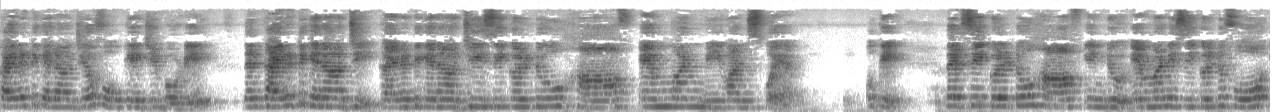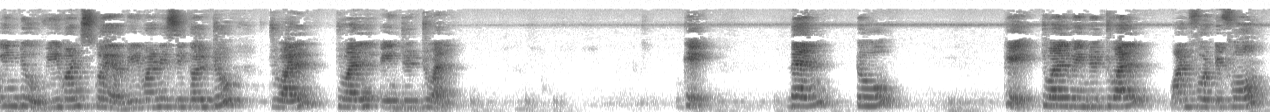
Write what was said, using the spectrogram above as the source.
kinetic energy of 4 kg body. Then kinetic energy, kinetic energy is equal to half m1 v1 square. Okay, that's equal to half into m1 is equal to 4 into v1 square. v1 is equal to 12, 12 into 12. Okay. Then 2, okay, 12 into 12, 144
